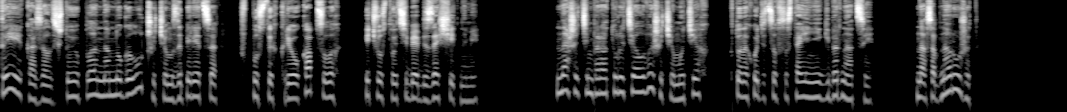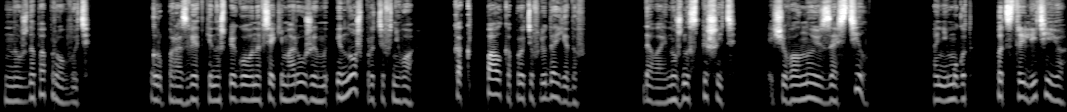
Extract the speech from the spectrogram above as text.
Тея казалось, что ее план намного лучше, чем запереться в пустых криокапсулах и чувствовать себя беззащитными. Наша температура тела выше, чем у тех, кто находится в состоянии гибернации. Нас обнаружат. Нужно попробовать. Группа разведки нашпигована всяким оружием, и нож против него, как палка против людоедов. Давай, нужно спешить. Еще волнуюсь за стил. Они могут подстрелить ее.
